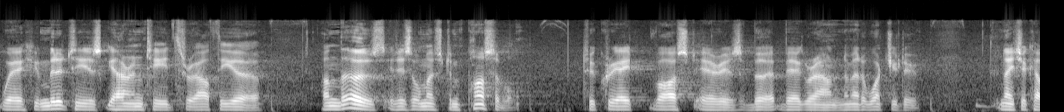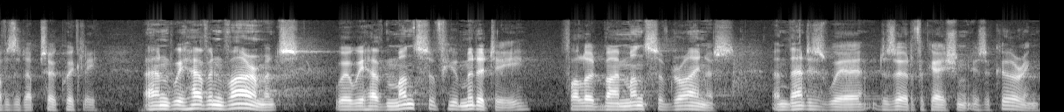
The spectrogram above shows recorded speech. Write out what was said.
where humidity is guaranteed throughout the year. On those, it is almost impossible to create vast areas of bare ground, no matter what you do. Nature covers it up so quickly. And we have environments where we have months of humidity followed by months of dryness, and that is where desertification is occurring.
